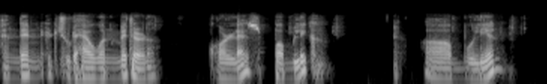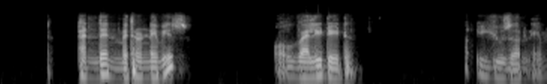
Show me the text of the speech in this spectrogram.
And then it should have one method called as public uh, boolean and then method name is validate username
